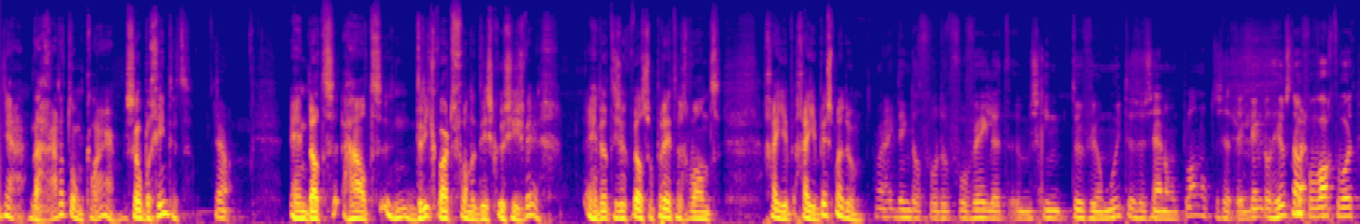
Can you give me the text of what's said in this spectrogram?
ja, daar gaat het om, klaar. Zo begint het. Ja. En dat haalt driekwart van de discussies weg. En dat is ook wel zo prettig, want ga je, ga je best maar doen. Maar ik denk dat voor, de, voor velen het eh, misschien te veel moeite zou zijn om een plan op te zetten. Ik denk dat heel snel Maar- verwacht wordt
